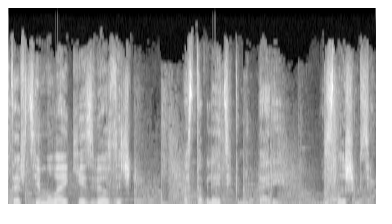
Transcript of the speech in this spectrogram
Ставьте ему лайки и звездочки. Оставляйте комментарии. Услышимся!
